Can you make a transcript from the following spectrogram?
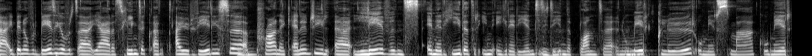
uh, ik ben over bezig over het, uh, ja, dat is gelinkt aan het Ayurvedische, mm energy, uh, levensenergie dat er in ingrediënten zitten mm -hmm. in de planten. En hoe meer kleur, hoe meer smaak, hoe meer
